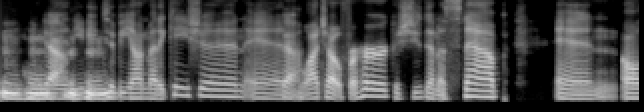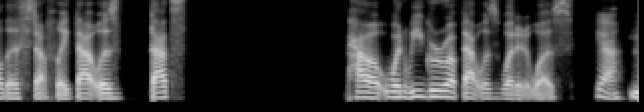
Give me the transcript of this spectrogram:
Mhm, Yeah. And you need mhm. to be on medication and Yeah. watch out for her because she's gonna snap and all this stuff. Like that was that's how when we grew up, that was what it was. Yeah. You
